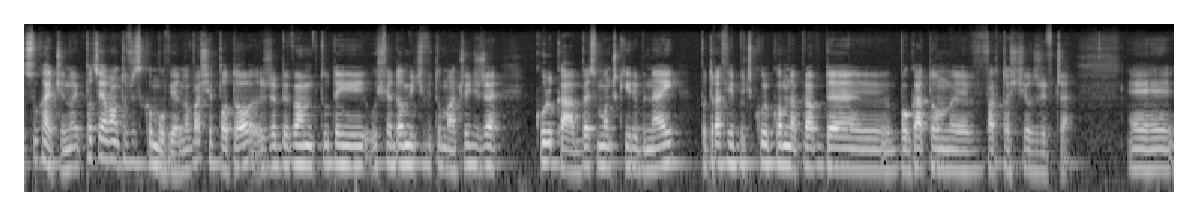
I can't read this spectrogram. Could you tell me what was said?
Słuchajcie, no i po co ja Wam to wszystko mówię? No właśnie po to, żeby Wam tutaj uświadomić, wytłumaczyć, że kulka bez mączki rybnej potrafi być kulką naprawdę y, bogatą y, w wartości odżywcze. Y,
